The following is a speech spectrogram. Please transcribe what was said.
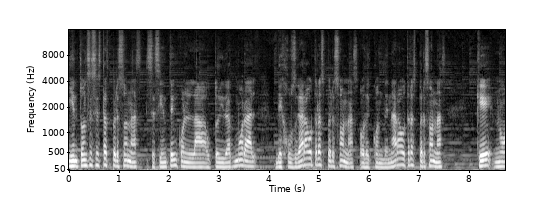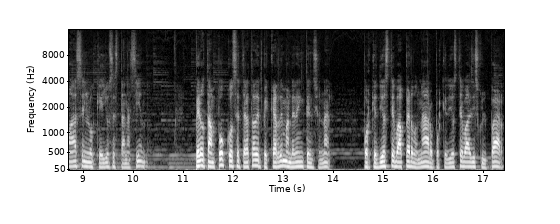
Y entonces estas personas se sienten con la autoridad moral de juzgar a otras personas o de condenar a otras personas que no hacen lo que ellos están haciendo. Pero tampoco se trata de pecar de manera intencional porque Dios te va a perdonar o porque Dios te va a disculpar.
